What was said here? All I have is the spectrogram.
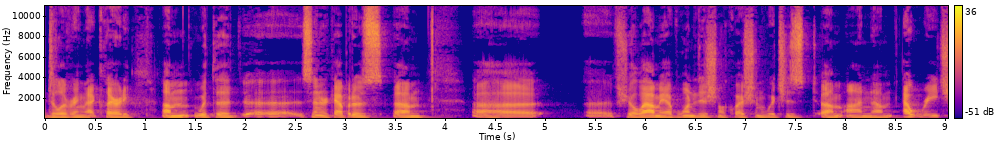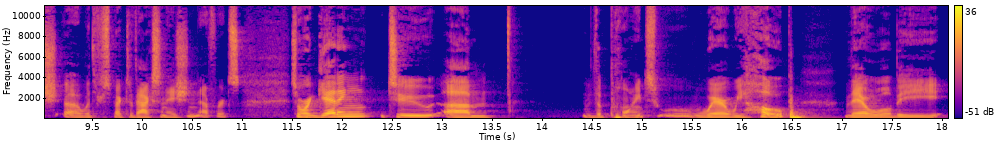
delivering that clarity. Um, with the uh, Senator Capito's, um, uh, uh, if she'll allow me, I have one additional question, which is um, on um, outreach uh, with respect to vaccination efforts. So we're getting to um, the point where we hope there will be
